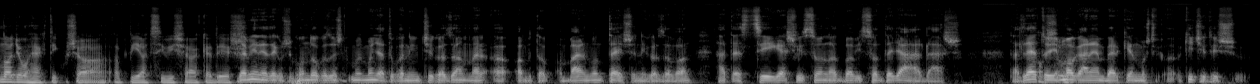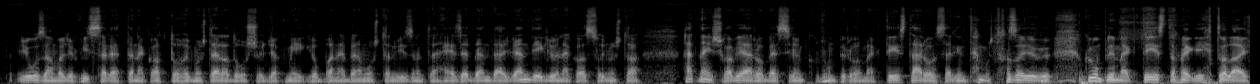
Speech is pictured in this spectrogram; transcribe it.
nagyon hektikus a, a piaci viselkedés. De milyen érdekes gondolkozom, most mondjátok, ha nincs igazam, mert a, amit a, a Bálint teljesen igaza van, hát ez céges viszonylatban viszont egy áldás. Tehát lehet, Abszolút. hogy én magánemberként most kicsit is józan vagyok, visszarettenek attól, hogy most eladósodjak még jobban ebben a mostani bizonytalan helyzetben, de egy vendéglőnek az, hogy most a, hát ne is kaviárról beszélünk, krumpliról meg tésztáról, szerintem most az a jövő. Krumpli meg tészta meg étolaj,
